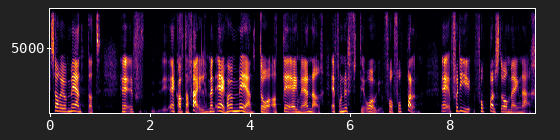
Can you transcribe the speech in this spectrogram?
så har jeg jo ment at Jeg kan ta feil, men jeg har jo ment da at det jeg mener, er fornuftig òg for fotballen. Eh, fordi fotball står meg nær.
